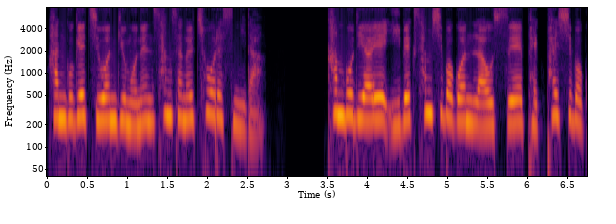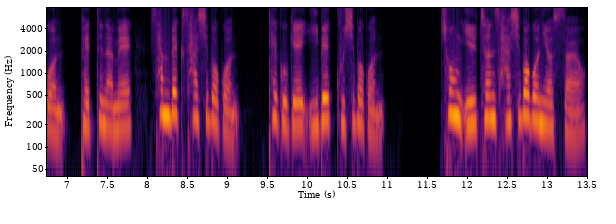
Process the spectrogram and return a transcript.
한국의 지원 규모는 상상을 초월했습니다. 캄보디아에 230억 원, 라오스에 180억 원, 베트남에 340억 원, 태국에 290억 원. 총 1,040억 원이었어요.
